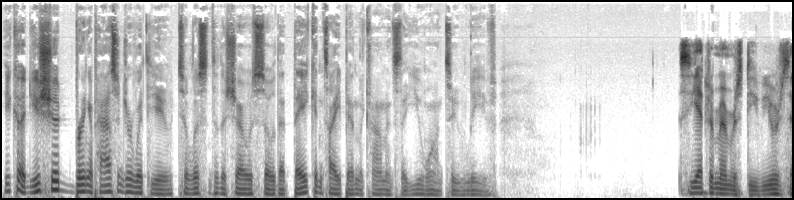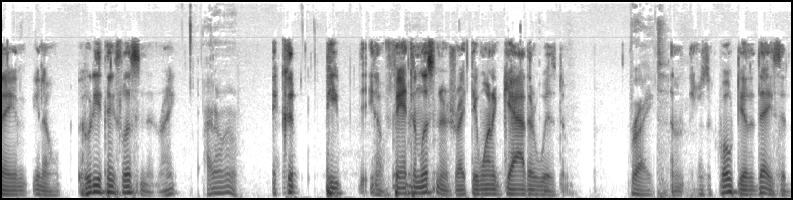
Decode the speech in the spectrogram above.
you could you should bring a passenger with you to listen to the show so that they can type in the comments that you want to leave See, you have to remember, Steve, you were saying, you know, who do you think's listening, right? i don't know It could be, you know, phantom listeners, right? They want to gather wisdom. right And there was a quote the other day said,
